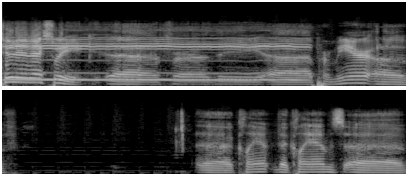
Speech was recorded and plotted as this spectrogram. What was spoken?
Tune in next week uh, for the uh, premiere of uh, clam, the clams uh,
